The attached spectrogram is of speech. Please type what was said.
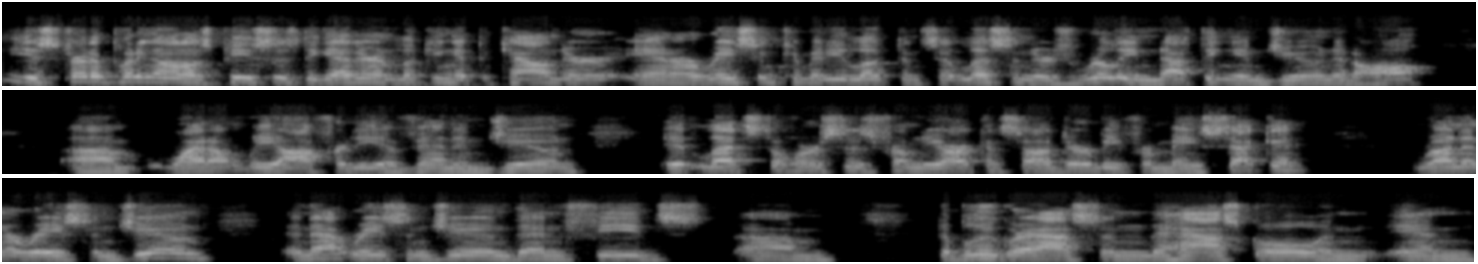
you started putting all those pieces together and looking at the calendar, and our racing committee looked and said, listen, there's really nothing in June at all um, why don't we offer the event in June? It lets the horses from the Arkansas Derby from May 2nd run in a race in June, and that race in June then feeds um, the Bluegrass and the Haskell and and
